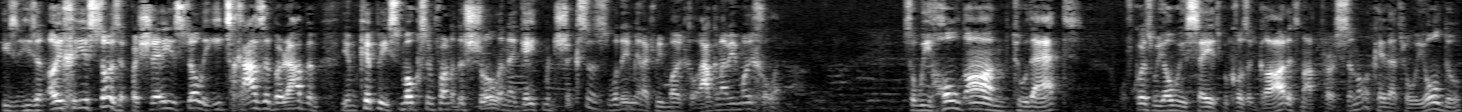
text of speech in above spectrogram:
He's, he's an oicha yisrael, he's a pashe yisrael, he eats chazer barabim. Yom Kippur, he smokes in front of the shul and a gate with. What do you mean I should be moichel? How can I be moichel? So we hold on to that. Of course, we always say it's because of God, it's not personal. Okay, that's what we all do.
